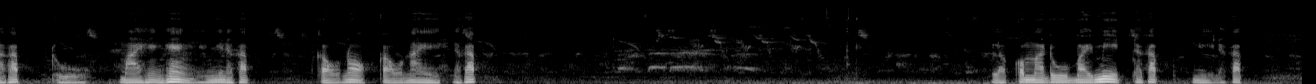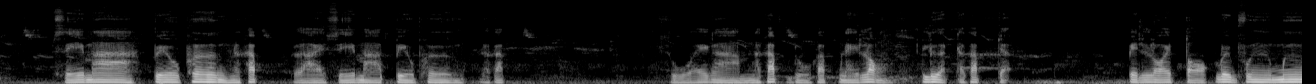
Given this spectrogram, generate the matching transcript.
นะครับ ดูไม้แห้งๆอย่างนี้นะครับ เก่านอกเก่าในนะครับ แล้วก็มาดูใบมีดนะครับนี่นะครับ เสมาเปลวเพลิงนะครับ ลายเสมาเปลวเพลิงนะครับ สวยงามนะครับ ดูครับในร่องเลือดนะครับ จะเป็นรอยตอกด้วยมือมือ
